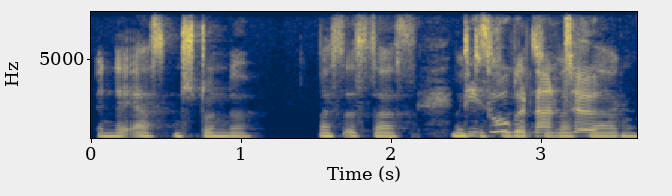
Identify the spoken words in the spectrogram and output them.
in der ersten Stunde? Was ist das? Möchtest die sogenannte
